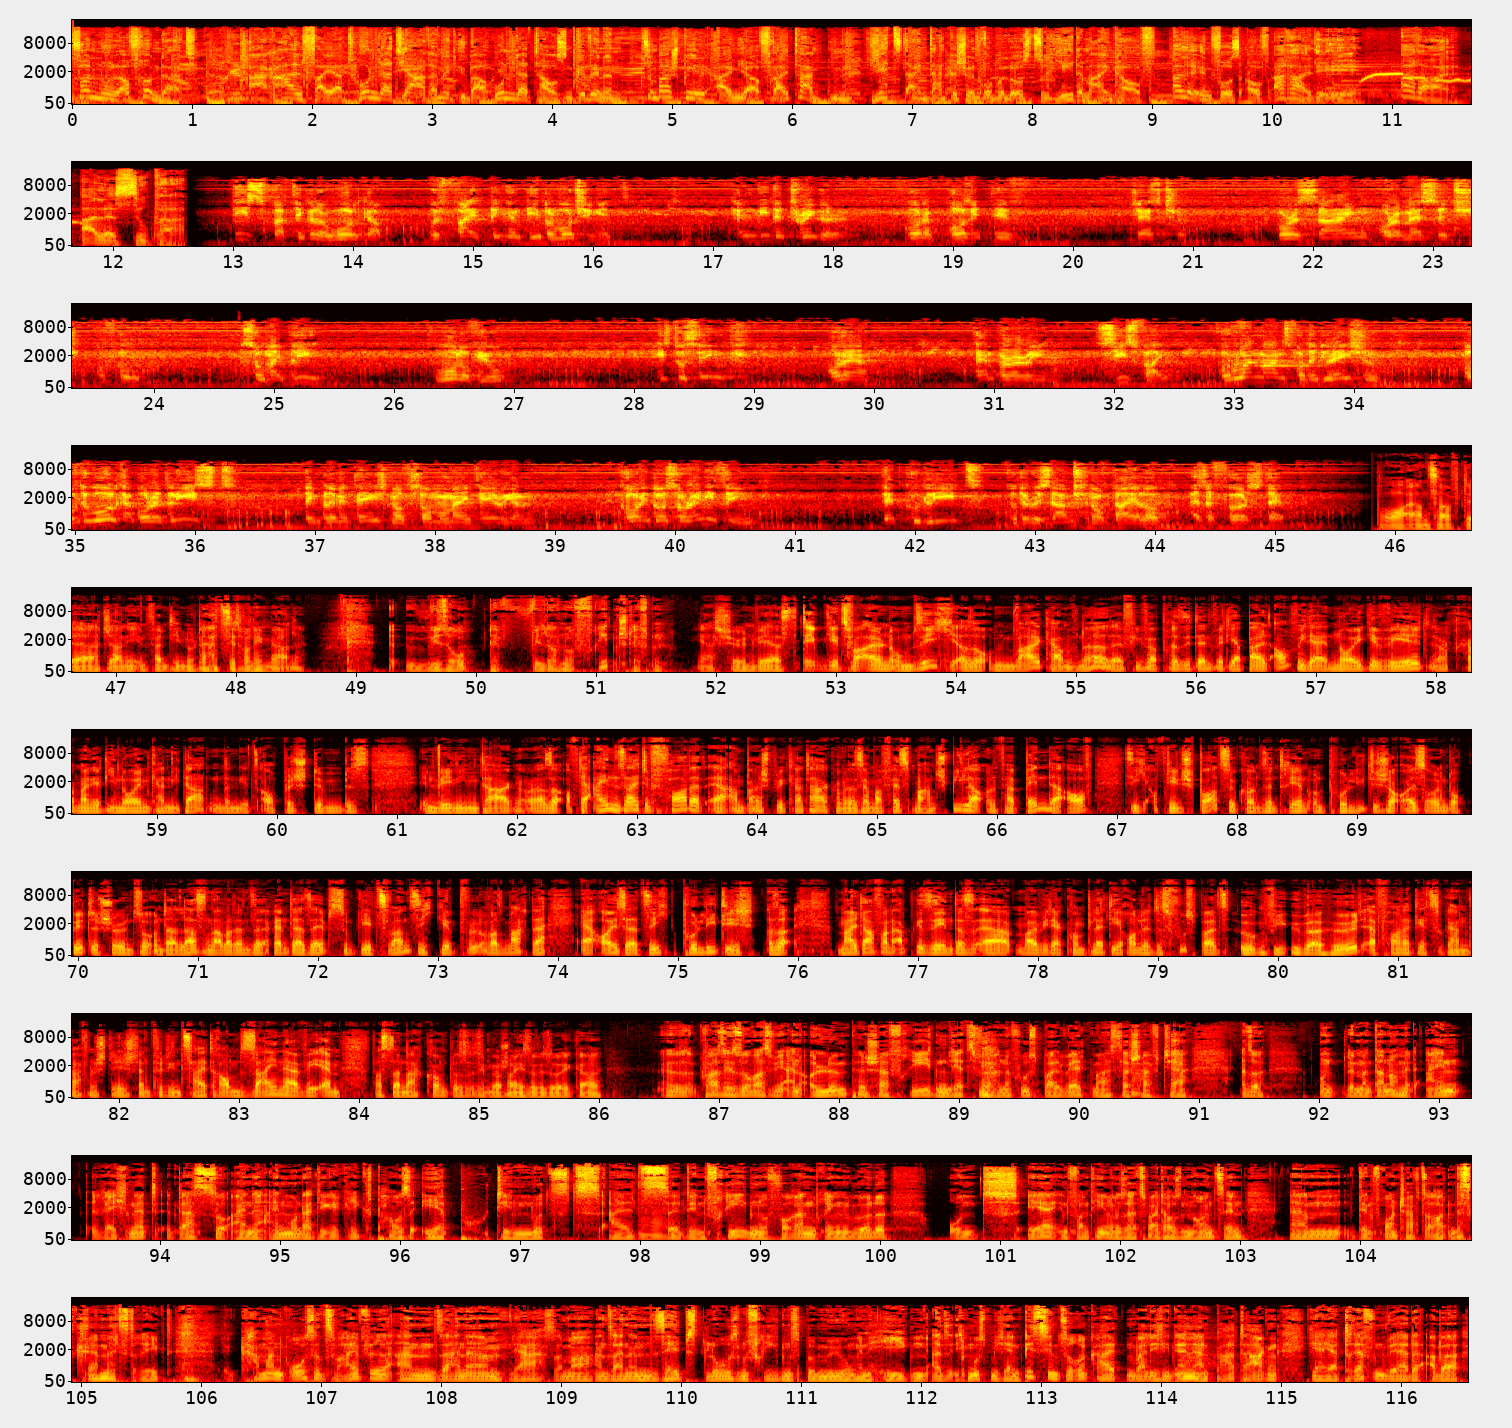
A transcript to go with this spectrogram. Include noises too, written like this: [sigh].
Von 0 auf 100. Aral feiert 100 Jahre mit über 100.000 Gewinnen. Zum Beispiel ein Jahr frei tanken. Jetzt ein Dankeschön, rubbellos zu jedem Einkauf. Alle Infos auf aral.de. Aral, alles super. This particular World Cup, with 5 billion people watching it, can be the trigger for a positive gesture, for a sign or a message of hope. So my plea to all of you is to think on a temporary ceasefire for one month for the duration of the World Cup, or at least the implementation of some humanitarian corridors or anything that could lead to the resumption of dialogue as a first step. Boah, ernsthaft, der Gianni Infantino, der hat sie doch nicht mehr alle. Äh, wieso? Der will doch nur Frieden stiften. Ja, schön wär's. Dem geht's vor allem um sich, also um Wahlkampf. Ne? Der FIFA-Präsident wird ja bald auch wieder neu gewählt. Da kann man ja die neuen Kandidaten dann jetzt auch bestimmen bis in wenigen Tagen. Also auf der einen Seite fordert er am Beispiel Katar, können wir das ja mal festmachen, Spieler und Verbände auf, sich auf den Sport zu konzentrieren und politische Äußerungen doch bitteschön zu unterlassen. Aber dann rennt er selbst zum G20-Gipfel und was macht er? Er äußert sich politisch. Also mal davon abgesehen, dass er mal wieder komplett die Rolle des Fußballs irgendwie überhöht. Er fordert jetzt sogar einen Waffenstillstand für den Zeitraum seiner WM. Was danach kommt, das ist ihm wahrscheinlich sowieso egal. Also quasi sowas wie ein olympischer Frieden jetzt für eine Fußball-Weltmeisterschaft, ja. Also, und wenn man dann noch mit einrechnet, dass so eine einmonatige Kriegspause eher Putin nutzt, als äh, den Frieden voranbringen würde und er, Infantino, seit 2019 ähm, den Freundschaftsorden des Kremls trägt, kann man große Zweifel an seiner, ja, sag mal, an seinen selbstlosen Friedensbemühungen hegen. Also ich muss mich ein bisschen zurückhalten, weil ich ihn in ein paar Tagen ja ja treffen werde, aber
